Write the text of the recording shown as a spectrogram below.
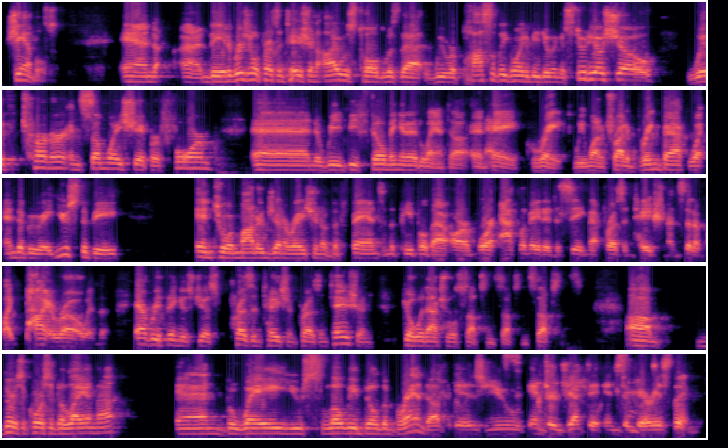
shambles. And uh, the original presentation I was told was that we were possibly going to be doing a studio show with Turner in some way, shape, or form. And we'd be filming in Atlanta. And hey, great. We want to try to bring back what NWA used to be into a modern generation of the fans and the people that are more acclimated to seeing that presentation instead of like pyro and the, everything is just presentation, presentation. Go with actual substance, substance, substance. Um, there's, of course, a delay in that. And the way you slowly build a brand up is you interject it into various things.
